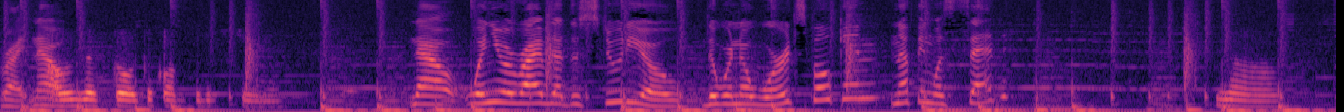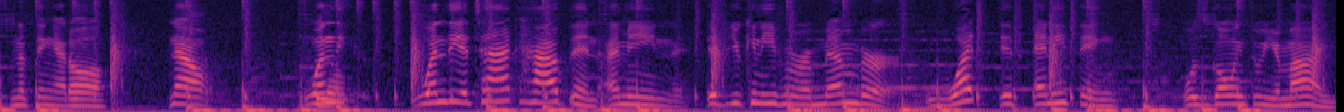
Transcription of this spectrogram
Right now. I was just told to come to the studio. Now, when you arrived at the studio, there were no words spoken. Nothing was said. No, Nothing at all. Now, when No. the when the attack happened, I mean, if you can even remember, what, if anything, was going through your mind?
